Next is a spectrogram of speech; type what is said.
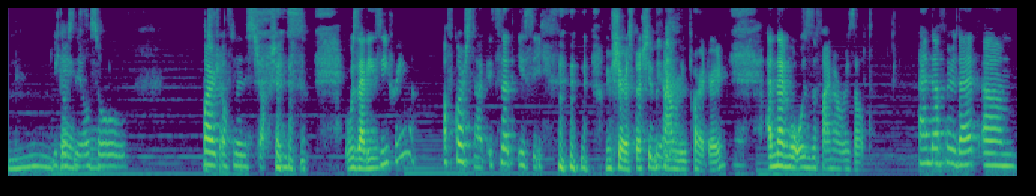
Mm, because they so- also part of the distractions. was that easy for you? Of course not. It's not easy. I'm sure, especially the Yeah. family part, right? And then, what was the final result? And after that, um,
